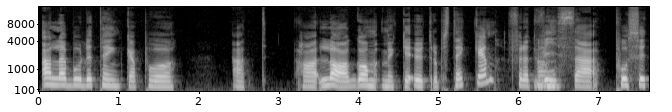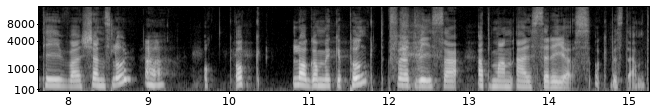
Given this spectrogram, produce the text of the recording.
alla borde tänka på att ha lagom mycket utropstecken för att Ja. visa positiva känslor Ja, och lagom mycket punkt för att visa att man är seriös och bestämd.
